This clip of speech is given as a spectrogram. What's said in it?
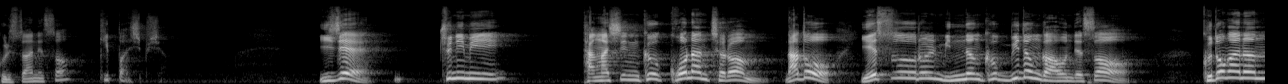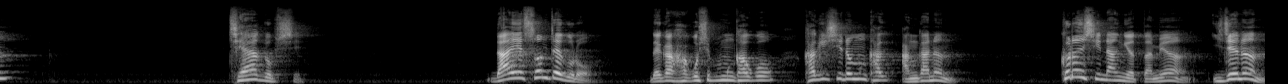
그리스도 안에서 기뻐하십시오. 이제 주님이 당하신 그 고난처럼 나도 예수를 믿는 그 믿음 가운데서 그동안은 제약 없이 나의 선택으로 내가 가고 싶으면 가고 가기 싫으면 안 가는 그런 신앙이었다면 이제는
